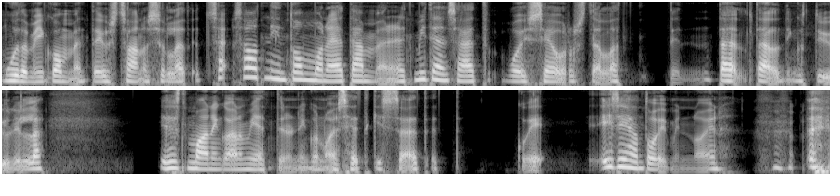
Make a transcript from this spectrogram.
muutamia kommentteja just saanut sillä että sä, sä oot niin tommonen ja tämmöinen, että miten sä et voi seurustella tä- tällä niinku tyylillä. Ja sitten mä oon niinku aina miettinyt niinku noissa hetkissä, että, että kun ei, ei se ihan toimi noin.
